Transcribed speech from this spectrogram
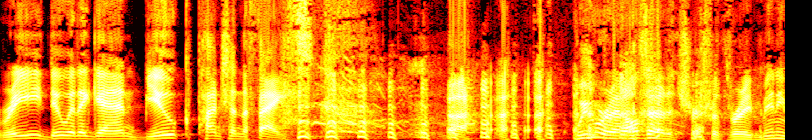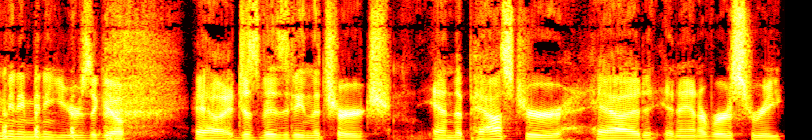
Redo it again. Buke, punch in the face. we were out at a church with Ray many, many, many years ago, uh, just visiting the church, and the pastor had an anniversary.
